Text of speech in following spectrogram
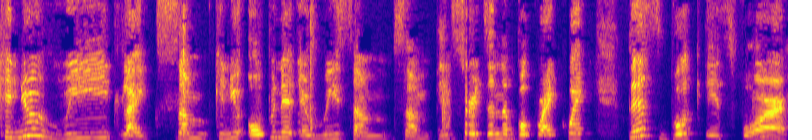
can you read like some can you open it and read some some inserts in the book right quick this book is for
